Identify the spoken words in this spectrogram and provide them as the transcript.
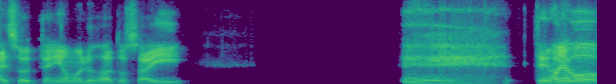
eso teníamos los datos ahí. Eh, tenemos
